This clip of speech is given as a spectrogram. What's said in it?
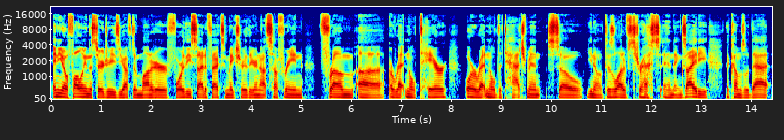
And, you know, following the surgeries, you have to monitor for these side effects and make sure that you're not suffering from uh, a retinal tear or a retinal detachment. So, you know, there's a lot of stress and anxiety that comes with that,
